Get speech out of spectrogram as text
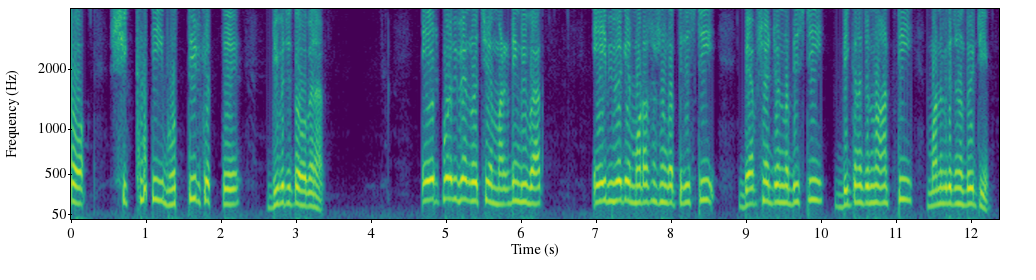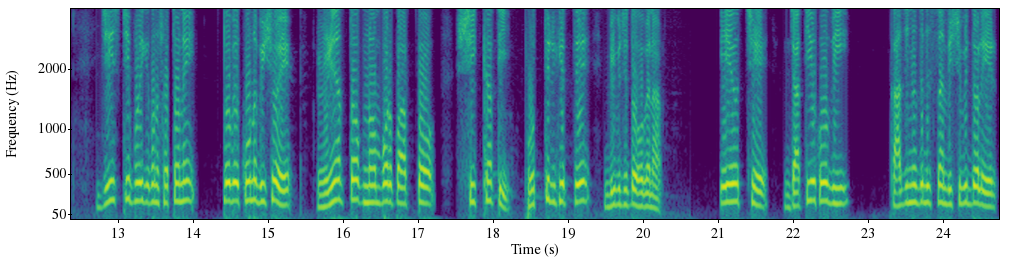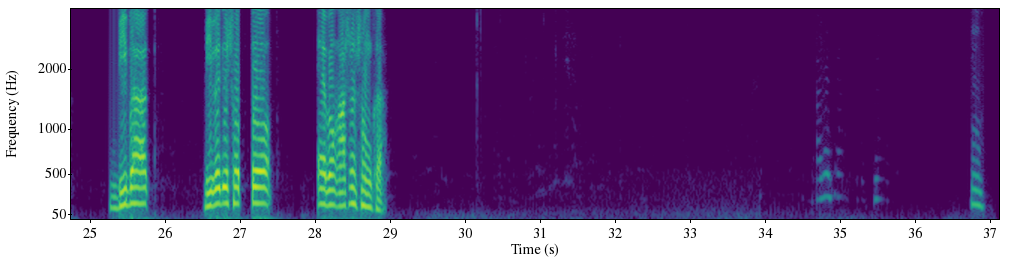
শিক্ষার্থী ভর্তির ক্ষেত্রে বিবেচিত হবে না। এরপর বিভাগ রয়েছে মার্কেটিং বিভাগ। এই বিভাগের মোট আসন সংখ্যা তিরিশটি, ব্যবসায়ের জন্য বিশটি, বিজ্ঞানের জন্য আটটি, মানবিকের জন্য দুইটি। জিএসটি পরীক্ষা কোনো শর্ত নেই, তবে কোনো বিষয়ে ঋণাত্মক নম্বর প্রাপ্ত শিক্ষার্থী ভর্তির ক্ষেত্রে বিবেচিত হবে না। এ হচ্ছে জাতীয় কবি কাজী নজরুল ইসলাম বিশ্ববিদ্যালয়ের বিভাগ, বিভাগের সত্য এবং আসন সংখ্যা।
